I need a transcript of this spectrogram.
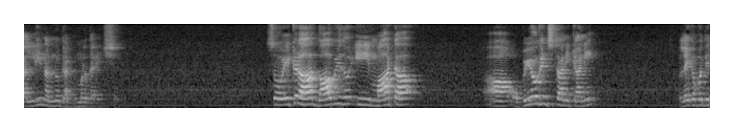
తల్లి నన్ను గర్భమును ధరించింది. సో ఇక్కడ దావీదు ఈ మాట ఉపయోగించటానికి ఉపయోగించడానికి కానీ లేకపోతే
